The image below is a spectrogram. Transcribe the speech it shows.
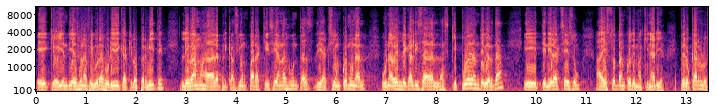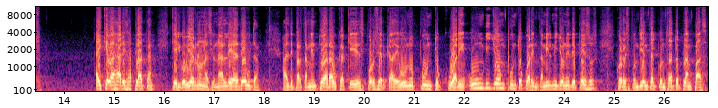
eh, que hoy en día es una figura jurídica que lo permite, le vamos a dar aplicación para que sean las juntas de acción comunal, una vez legalizadas, las que puedan de verdad tener acceso a estos bancos de maquinaria. Pero Carlos, hay que bajar esa plata que el gobierno nacional le da deuda al departamento de Arauca, que es por cerca de 1.1 billón, punto 40 mil millones de pesos, correspondiente al contrato Plan Paz.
